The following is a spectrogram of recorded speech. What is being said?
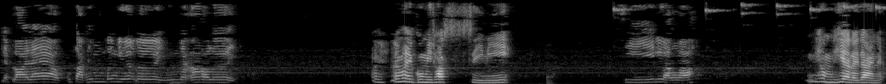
เรียบร้อยแล้วกูตัดให้มึงตั้งเยอะเลยมึงมาเอาเลย เอ้ยแล้วทำไมกูมีทอดสีนี้ สีเหลืองเหรอ นี่ทำที่อะไรได้เนี่ย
